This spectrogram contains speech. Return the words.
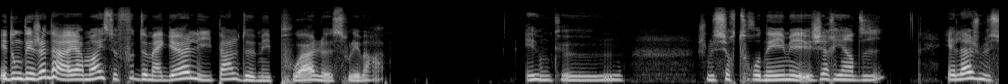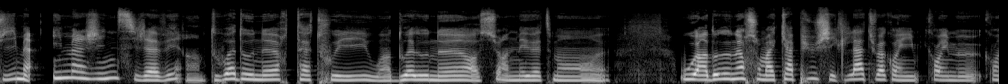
Et donc des jeunes derrière moi, ils se foutent de ma gueule et ils parlent de mes poils sous les bras. Et donc euh, je me suis retournée mais j'ai rien dit. Et là, je me suis dit, mais imagine si j'avais un doigt d'honneur tatoué ou un doigt d'honneur sur un de mes vêtements euh, ou un doigt d'honneur sur ma capuche et que là, tu vois, quand il, quand me, quand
